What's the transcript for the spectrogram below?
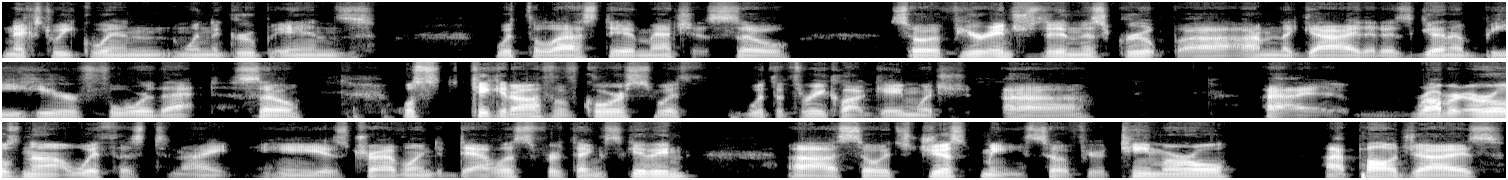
next week when when the group ends with the last day of matches. So so if you're interested in this group, uh, I'm the guy that is gonna be here for that. So we'll kick it off, of course, with with the three o'clock game, which uh, I, Robert Earl's not with us tonight. He is traveling to Dallas for Thanksgiving. Uh, so it's just me. So if you're Team Earl, I apologize.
